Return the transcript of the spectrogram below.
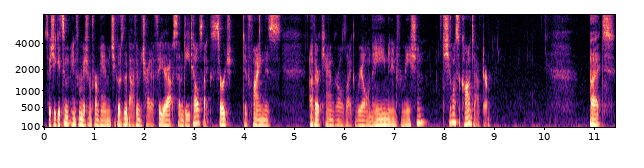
So she gets some information from him and she goes to the bathroom to try to figure out some details, like search to find this other cam girl's like real name and information. She wants to contact her. But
